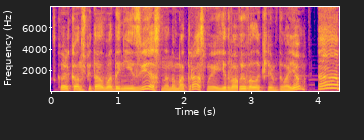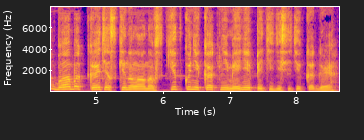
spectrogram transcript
Сколько он впитал воды неизвестно, но матрас мы едва выволокли вдвоем, а баба Катя скинула на вскидку никак не менее 50 кг.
